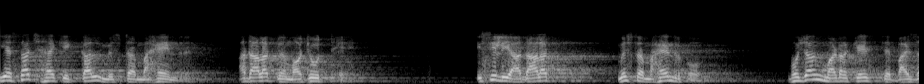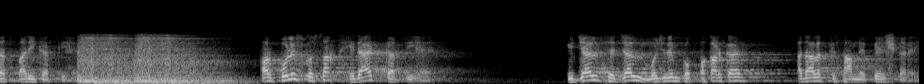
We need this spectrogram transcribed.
यह सच है कि कल मिस्टर महेंद्र अदालत में मौजूद थे। इसीलिए अदालत मिस्टर महेंद्र को भुजंग मर्डर केस से बाइजत बरी करती है और पुलिस को सख्त हिदायत करती है कि जल्द से जल्द मुजरिम को पकड़कर अदालत के सामने पेश करें।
